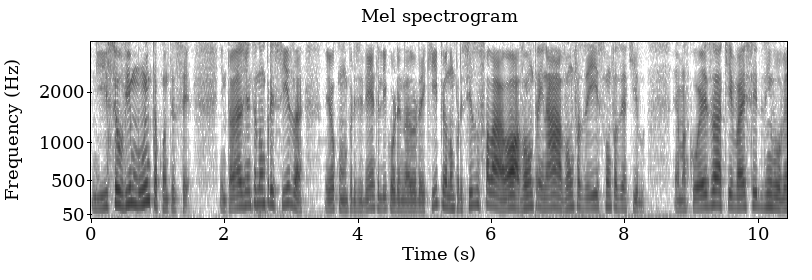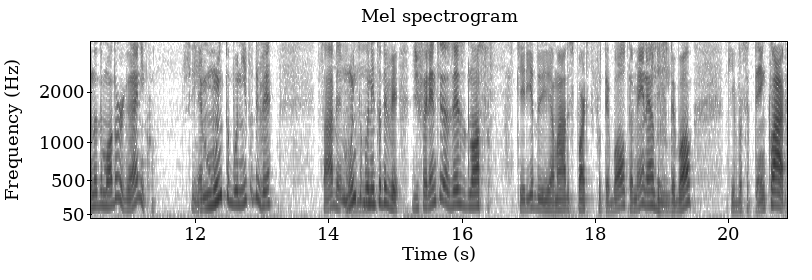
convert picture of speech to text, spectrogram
E isso eu vi muito acontecer. Então a gente não precisa, eu como presidente ali, coordenador da equipe, eu não preciso falar, ó, oh, vamos treinar, vamos fazer isso, vamos fazer aquilo. É uma coisa que vai se desenvolvendo de modo orgânico. Sim. É muito bonito de ver, sabe? É uhum. muito bonito de ver. Diferente, às vezes, do nosso querido e amado esporte de futebol também, né? Sim. Do futebol, que você tem, claro,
